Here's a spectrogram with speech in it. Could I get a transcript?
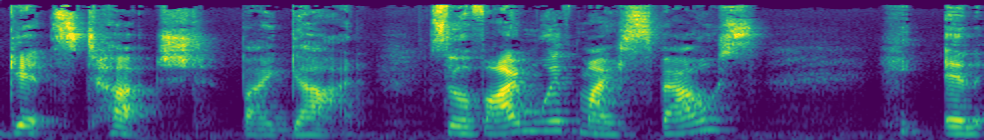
gets touched by God. So if I'm with my spouse, he, and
